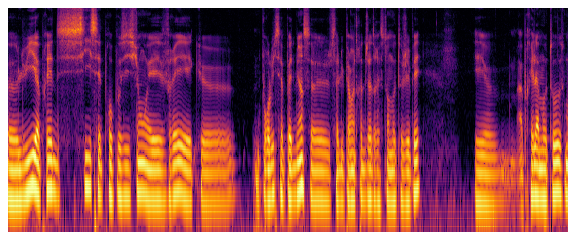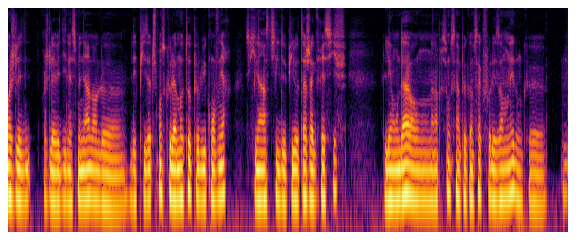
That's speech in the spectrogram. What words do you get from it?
Euh, lui, après, si cette proposition est vraie et que pour lui ça peut être bien, ça, ça lui permettra déjà de rester en MotoGP. Et euh, après la moto, moi je l'avais dit la semaine dernière dans l'épisode, je pense que la moto peut lui convenir, parce qu'il a un style de pilotage agressif. Les Honda, on a l'impression que c'est un peu comme ça qu'il faut les emmener, donc euh, Mm.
